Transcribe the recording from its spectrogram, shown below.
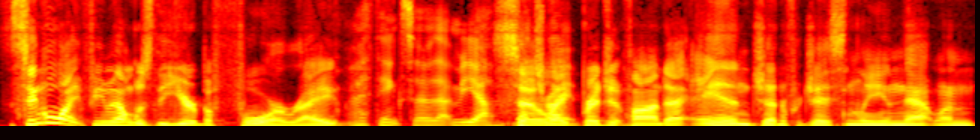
single white female was the year before, right? I think so. That yeah, So that's like. Bridget Fonda and Jennifer Jason Lee in that one,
